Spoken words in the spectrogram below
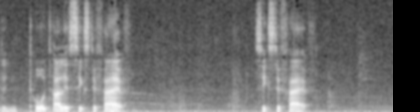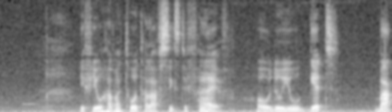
the total is 65 65 if you have a total of 65 how do you get back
